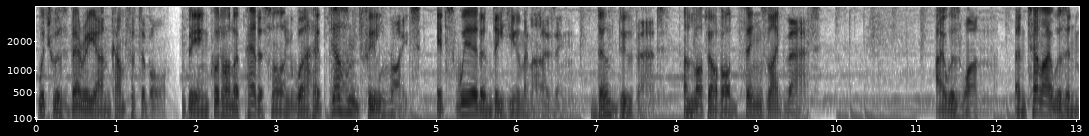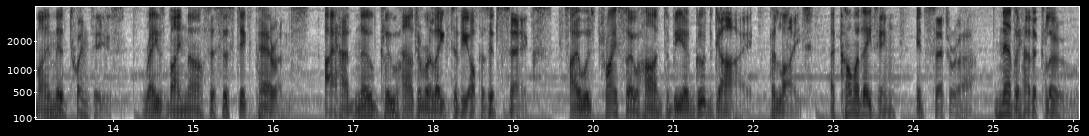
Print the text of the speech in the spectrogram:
which was very uncomfortable. Being put on a pedestal and worshipped doesn't feel right. It's weird and dehumanizing. Don't do that. A lot of odd things like that. I was one. Until I was in my mid 20s. Raised by narcissistic parents. I had no clue how to relate to the opposite sex. I would try so hard to be a good guy, polite, accommodating, etc. Never had a clue.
